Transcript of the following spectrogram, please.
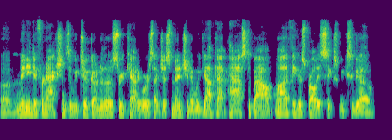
Uh, many different actions that we took under those three categories I just mentioned, and we got that passed about I think it was probably six weeks ago.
